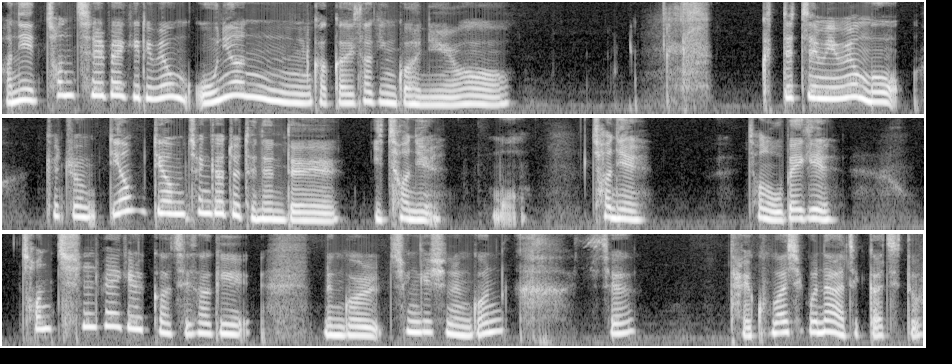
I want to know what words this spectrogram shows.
아니 1700일이면 5년 가까이 사귄 거 아니에요. 그때쯤이면 뭐 이렇게 좀 띄엄띄엄 챙겨도 되는데 2000일, 뭐 1000일, 1500일, 1700일까지 사귀는 걸 챙기시는 건 크, 진짜 달콤하시구나 아직까지도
